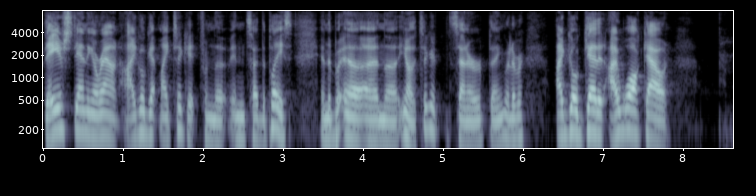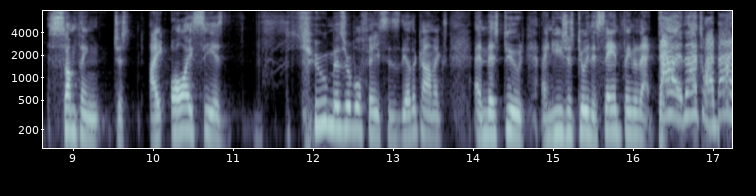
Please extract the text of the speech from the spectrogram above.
They are standing around. I go get my ticket from the inside the place in the uh, in the you know the ticket center thing, whatever. I go get it. I walk out. Something just I all I see is two miserable faces, the other comics, and this dude, and he's just doing the same thing to that. "Die, That's why, blah."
